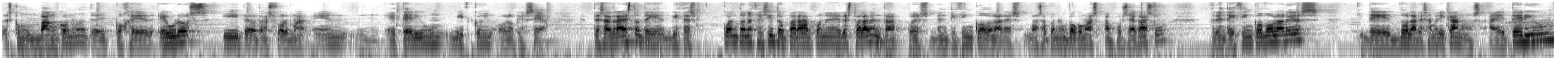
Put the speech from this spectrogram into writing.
es como un banco, ¿no? Te coge euros y te lo transforma en Ethereum, Bitcoin o lo que sea. Te saldrá esto, te dices, ¿cuánto necesito para poner esto a la venta? Pues 25 dólares. Vamos a poner un poco más para por si acaso. 35 dólares de dólares americanos a Ethereum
